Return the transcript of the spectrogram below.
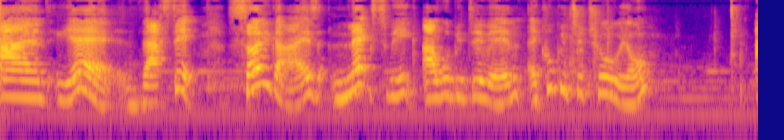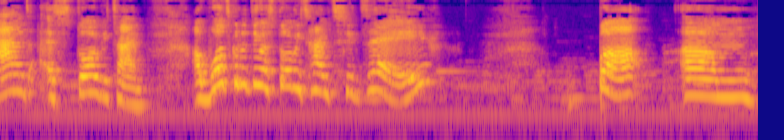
And yeah that's it. So guys next week i will be doing a cooking tutorial and a story time. I was going to do a story time today, but um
